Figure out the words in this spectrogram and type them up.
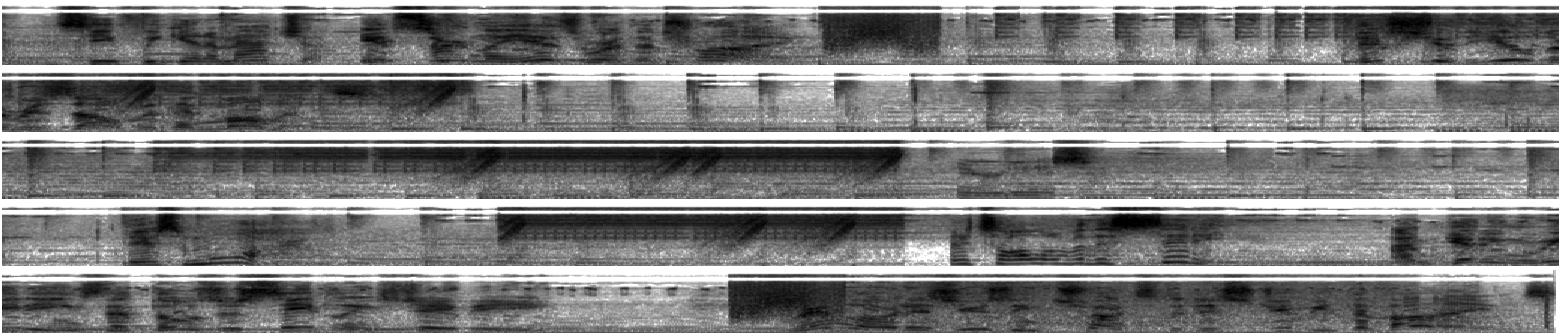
and see if we get a matchup. It certainly is worth a try. This should yield a result within moments. There's more. And it's all over the city. I'm getting readings that those are seedlings, JB. Grimlord is using trucks to distribute the vines.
